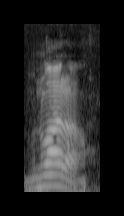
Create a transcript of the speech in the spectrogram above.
من ورا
